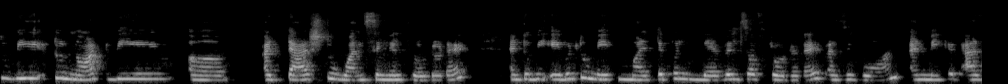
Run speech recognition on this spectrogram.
to be to not be uh, attached to one single prototype and to be able to make multiple levels of prototype as you go on and make it as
